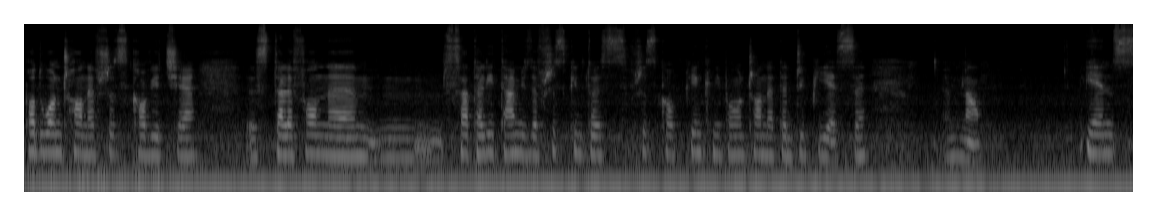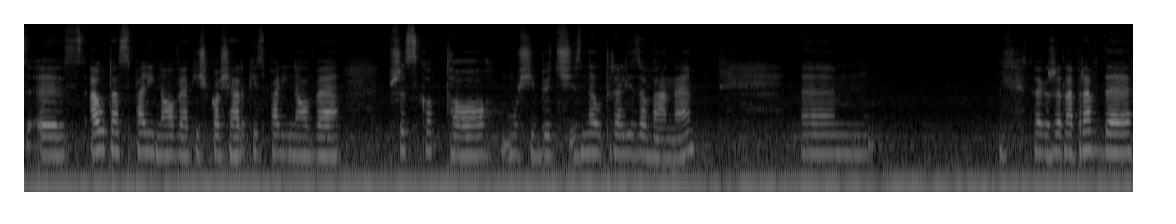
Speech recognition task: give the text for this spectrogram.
podłączone, wszystko, wiecie, z telefonem, z satelitami, ze wszystkim, to jest wszystko pięknie połączone, te GPS-y. No. Więc y, auta spalinowe, jakieś kosiarki spalinowe, wszystko to musi być zneutralizowane. Także naprawdę, mm,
